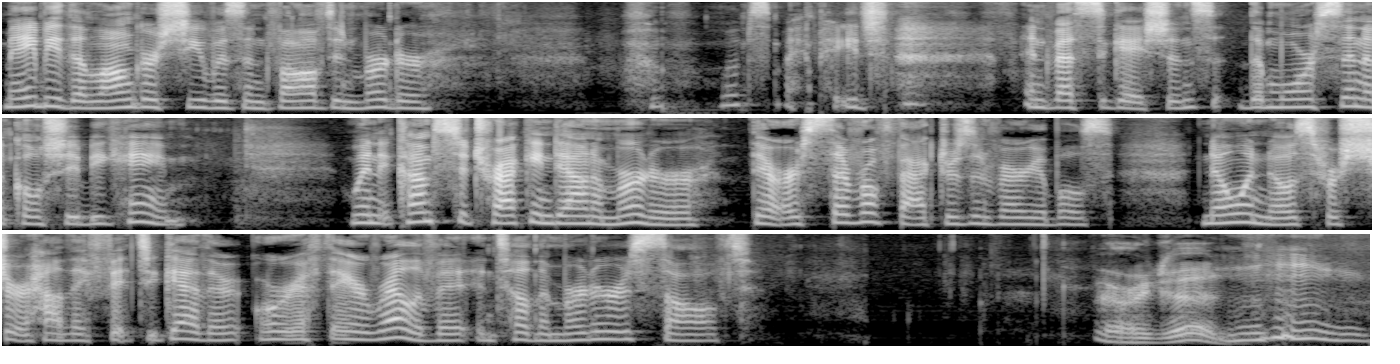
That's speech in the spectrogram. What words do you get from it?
Maybe the longer she was involved in murder, whoops, my page, investigations, the more cynical she became. When it comes to tracking down a murderer, there are several factors and variables. No one knows for sure how they fit together or if they are relevant until the murder is solved. Very good.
